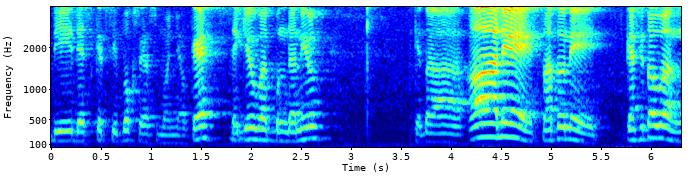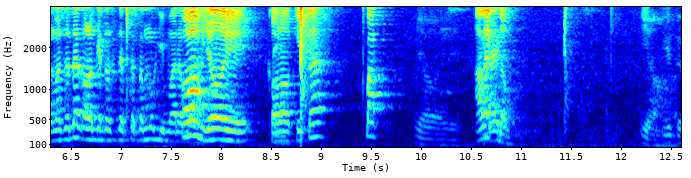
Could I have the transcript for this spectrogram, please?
di deskripsi box ya semuanya. Oke. Thank you buat Bang Daniel. Kita ah nih, satu nih. Kasih tau Bang, maksudnya kalau kita setiap ketemu gimana Oh, Bang? yoi. Kalau kita pak yoi. Alek Like. dong. Yo. Gitu.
